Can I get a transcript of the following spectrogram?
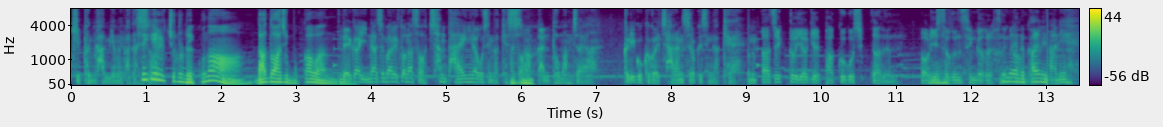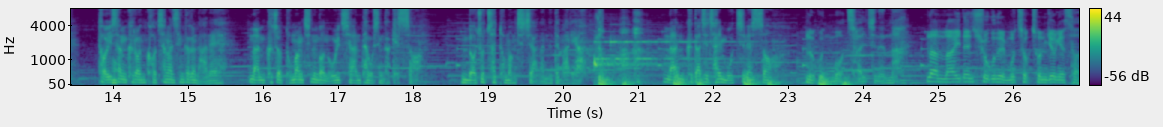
깊은 감명을 받았어. 세계 일주를 했구나 나도 아직 못 가봤는데 내가 이나즈마를 떠나서 참 다행이라고 생각했어. 하지만- 난 도망자야. 그리고 그걸 자랑스럽게 생각해. 아직도 여길 바꾸고 싶다는 어리석은 생각을 하는 스멜을 건가? 빨리 아니, 더 이상 그런 거창한 생각은 안 해. 난 그저 도망치는 건 옳지 않다고 생각했어. 너조차 도망치지 않았는데 말이야. 난 그다지 잘 못 지냈어. 누군 뭐 잘 지냈나? 난 라이덴 쇼군을 무척 존경해서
